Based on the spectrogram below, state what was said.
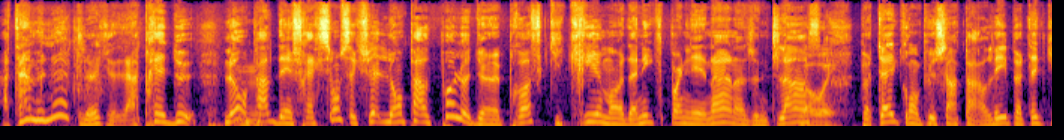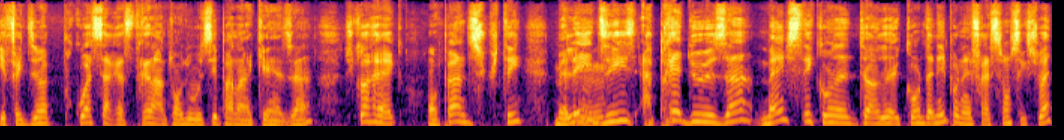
Attends une minute, là. Après deux. Là, on parle d'infraction sexuelle. Là, on parle pas d'un prof qui crie à un moment donné, qui pogne les nerfs dans une classe. Oui. Peut-être qu'on peut s'en parler. Peut-être qu'effectivement, pourquoi ça resterait dans ton dossier pendant 15 ans? C'est correct. On peut en discuter. Mais là, ils disent, après deux ans, même si tu es condamné pour une infraction sexuelle,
